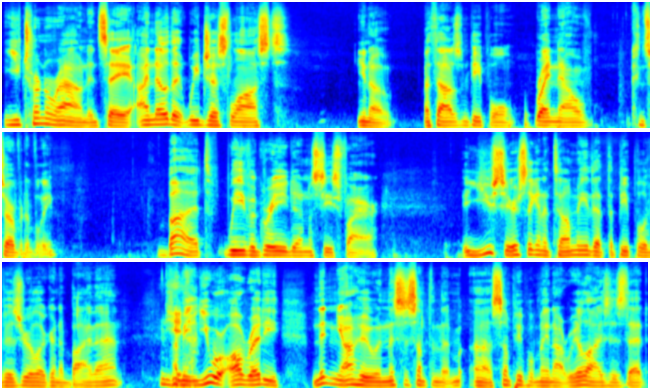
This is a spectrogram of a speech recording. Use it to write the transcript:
you turn around and say, I know that we just lost, you know, a thousand people right now, conservatively, but we've agreed on a ceasefire. Are you seriously going to tell me that the people of Israel are going to buy that? Yeah. I mean, you were already Netanyahu, and this is something that uh, some people may not realize is that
